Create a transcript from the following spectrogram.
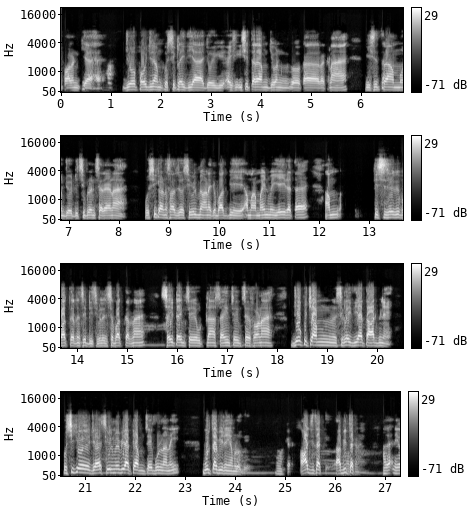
पालन किया है हाँ। जो फौजी ने हमको सिखलाई दिया है जो इसी इसी तरह हम जीवन को का रखना है इसी तरह हम जो डिसिप्लिन से रहना है उसी के अनुसार जो सिविल में आने के बाद भी हमारा माइंड में यही रहता है। हम किसी से भी बात करने से डिसिप्लिन से बात करना है सही टाइम से उठना सही टाइम से सोना है। जो कुछ हम सिखलाई दिया था आर्मी ने उसी को जो है सिविल में भी आके हमसे बोलना नहीं भूलता भी नहीं हम लोग। ಓಕೆ आज तक अभी okay. तक ಅದೇ ನೀವು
